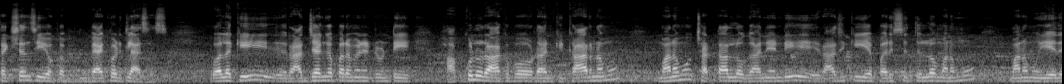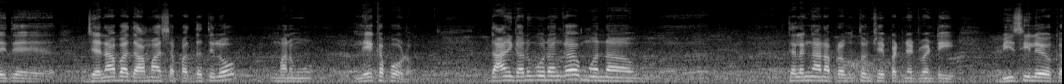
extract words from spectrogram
సెక్షన్స్ ఈ యొక్క బ్యాక్వర్డ్ క్లాసెస్ వాళ్ళకి రాజ్యాంగపరమైనటువంటి హక్కులు రాకపోవడానికి కారణము మనము చట్టాల్లో కానివ్వండి రాజకీయ పరిస్థితుల్లో మనము మనము ఏదైతే జనాభా దామాష పద్ధతిలో మనము లేకపోవడం. దానికి అనుగుణంగా మొన్న తెలంగాణ ప్రభుత్వం చేపట్టినటువంటి బీసీల యొక్క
